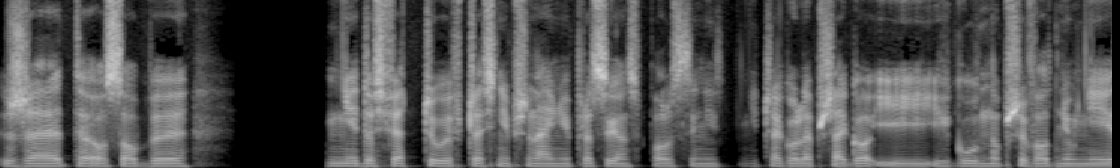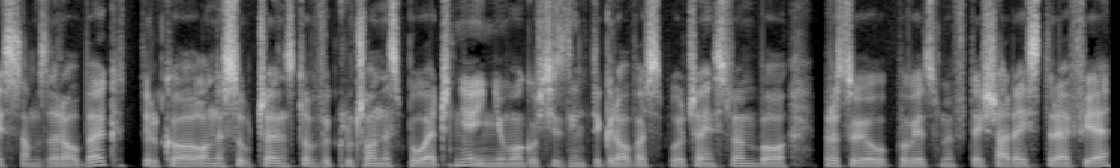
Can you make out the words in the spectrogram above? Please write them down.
że te osoby nie doświadczyły wcześniej, przynajmniej pracując w Polsce, niczego lepszego i ich główną przewodnią nie jest sam zarobek, tylko one są często wykluczone społecznie i nie mogą się zintegrować z społeczeństwem, bo pracują powiedzmy w tej szarej strefie,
